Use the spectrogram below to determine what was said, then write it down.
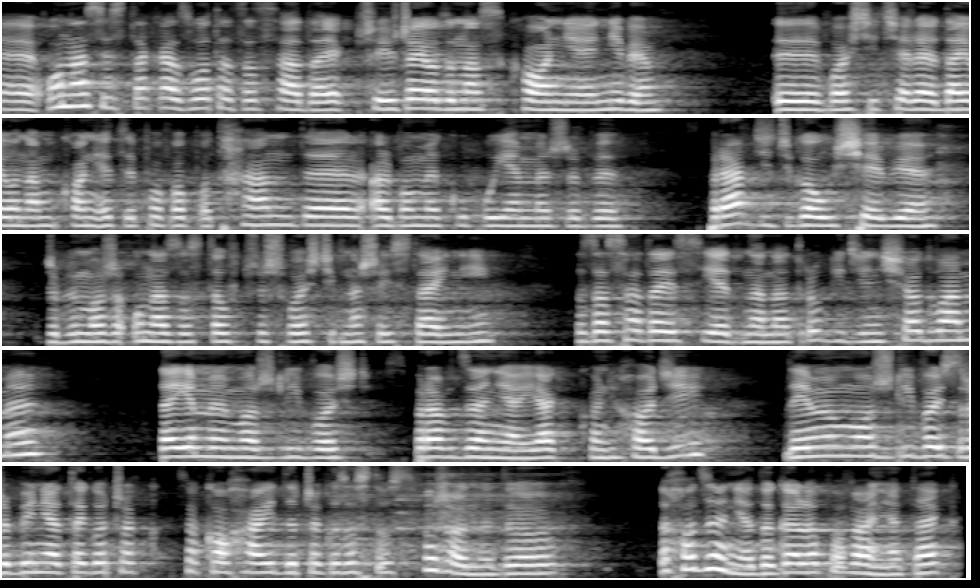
E, U nas jest taka złota zasada, jak przyjeżdżają do nas konie, nie wiem, y, właściciele dają nam konie typowo pod handel, albo my kupujemy, żeby sprawdzić go u siebie, żeby może u nas został w przyszłości w naszej stajni. To zasada jest jedna, na drugi dzień siodłamy, dajemy możliwość sprawdzenia, jak koń chodzi, dajemy możliwość zrobienia tego, co- kocha i do czego został stworzony, do, do chodzenia, do galopowania, tak?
